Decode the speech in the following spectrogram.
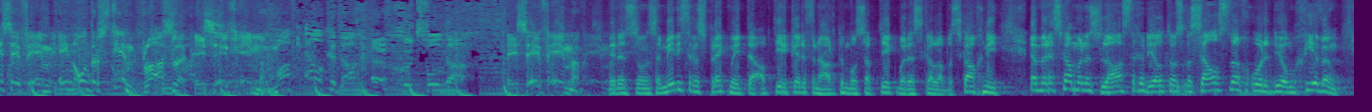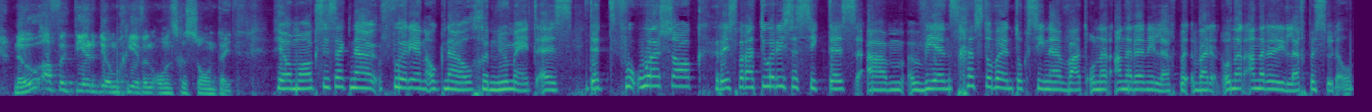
SFM en ondersteun plaaslik. SFM maak elke dag 'n goed gevoel dag. SFM. Dit is ons mediese gesprek met 'n apteker van Hartembos Apteek, Mariska Labeskagni. Nou Mariska, in ons laaste gedeelte ons gesels nog oor die omgewing. Nou hoe affekteer die omgewing ons gesondheid? Ja, maar soos ek nou voorheen ook nou al genoem het, is dit veroorsaak respiratoriese siektes um weens gifstowwe en toksine wat onder andere in die lug wat onder andere die lug besoedel.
